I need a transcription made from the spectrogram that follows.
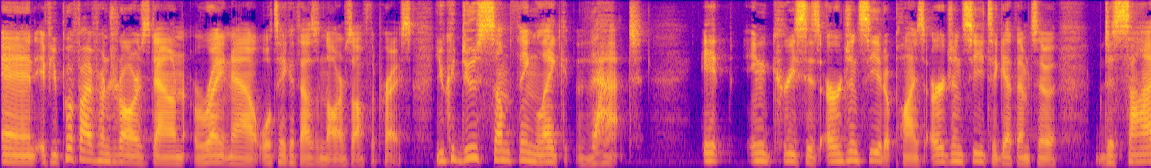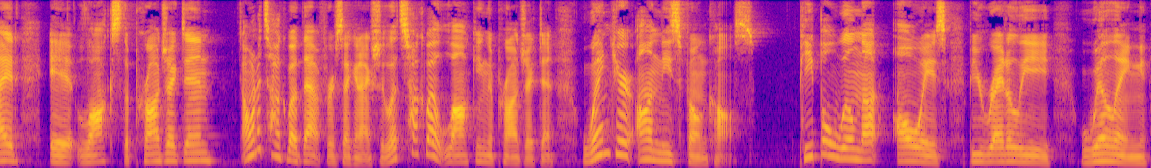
And if you put $500 down right now, we'll take $1,000 off the price. You could do something like that. It increases urgency, it applies urgency to get them to decide, it locks the project in. I want to talk about that for a second, actually. Let's talk about locking the project in. When you're on these phone calls, people will not always be readily willing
